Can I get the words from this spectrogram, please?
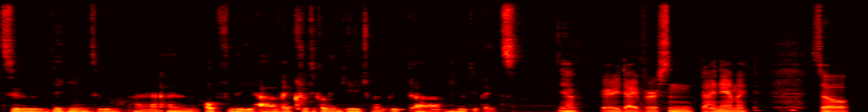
to dig into uh, and hopefully have a critical engagement with uh, new debates. Yeah, very diverse and dynamic. So,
